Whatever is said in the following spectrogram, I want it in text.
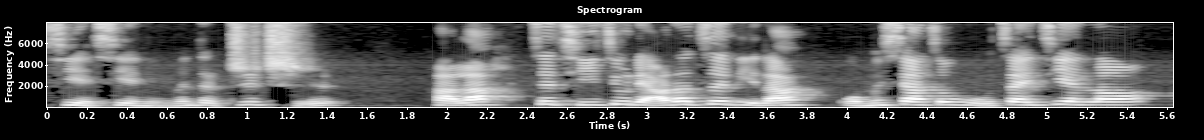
谢谢你们的支持。好了，这期就聊到这里啦，我们下周五再见喽。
